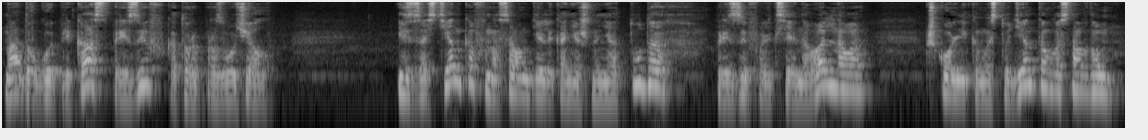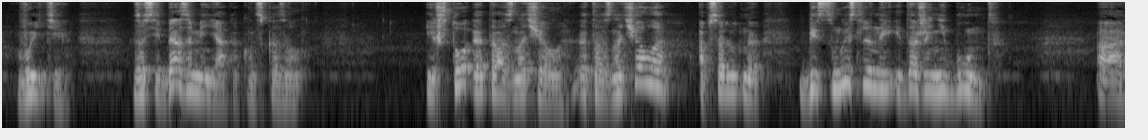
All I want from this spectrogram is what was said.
на другой приказ, призыв, который прозвучал из застенков, на самом деле, конечно, не оттуда, призыв Алексея Навального к школьникам и студентам в основном выйти за себя, за меня, как он сказал. И что это означало? Это означало абсолютно бессмысленный и даже не бунт, а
